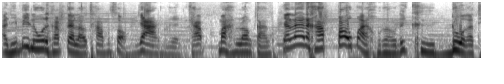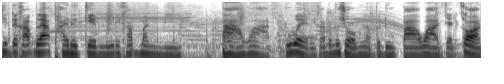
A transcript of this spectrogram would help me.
อันนี้ไม่รู้นะครับ แต่เราทำสองอย่างเงินครับ มาลองกันอย่างแรกนะครับ เป้าหมายของเรานี่คือดวงอาทิตย์นะครับ และภายในเกมนี้นะครับมันมีปลาวานด้วยนะครับท่านผู้ชมเราไปดูปลาวานกันก่อน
